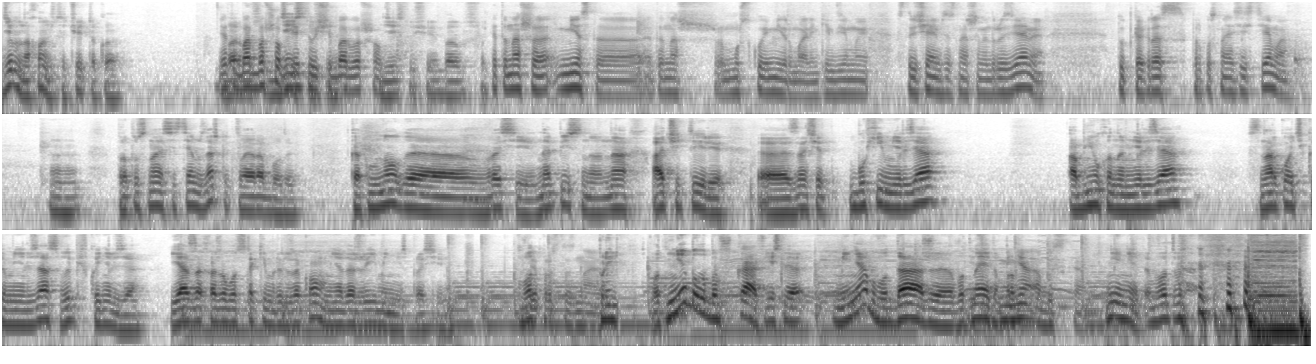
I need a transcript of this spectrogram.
Где мы находимся? Что это такое? Это барбершоп, действующий барбершоп. Действующий барбершоп. Это наше место, это наш мужской мир маленький, где мы встречаемся с нашими друзьями. Тут как раз пропускная система. Ага. Пропускная система, знаешь, как твоя работает? Как много в России. Написано на А4, э, значит, бухим нельзя, обнюханным нельзя, с наркотиками нельзя, с выпивкой нельзя. Я захожу вот с таким рюкзаком, меня даже имени не спросили. Тебя Вот просто знаю. При- Вот мне было бы в кайф, если меня бы вот даже вот на этом... Меня обыскали. Не, нет, вот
